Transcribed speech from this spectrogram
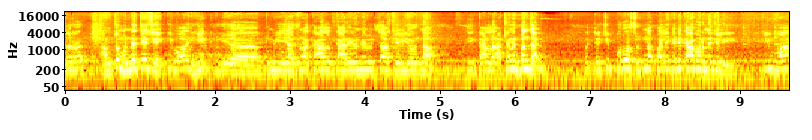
तर आमचं म्हणणं तेच आहे की बाबा ही तुम्ही ही योजना काल कार्यान्वित असलेली योजना ती काल अचानक बंद झाली. पण त्याची पूर्वसूचना पालिकेने का भरणं केली दिली? किंवा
